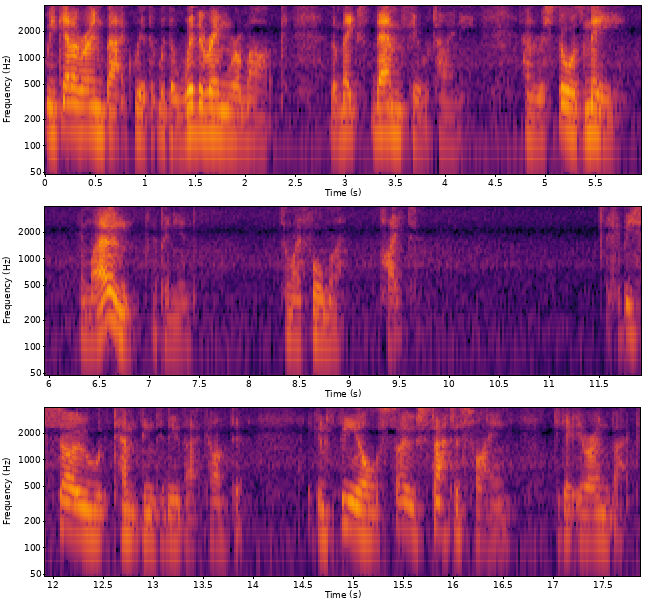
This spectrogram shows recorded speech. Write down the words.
We get our own back with, with a withering remark that makes them feel tiny and restores me, in my own opinion, to my former height. It can be so tempting to do that, can't it? It can feel so satisfying to get your own back.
